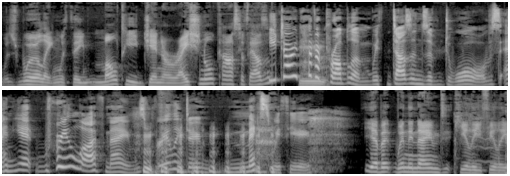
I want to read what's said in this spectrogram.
was whirling with the multi generational cast of thousands. You don't have a problem with dozens of dwarves, and yet real life names really do mess with you. Yeah, but when they're named Kili, Fili,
